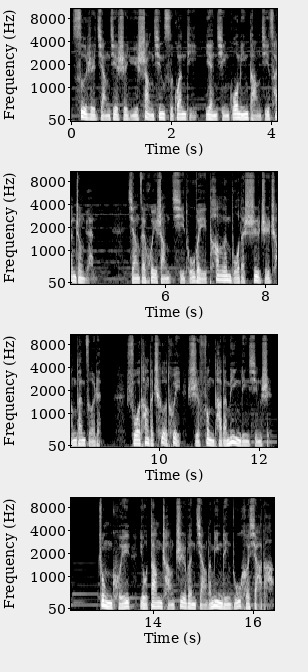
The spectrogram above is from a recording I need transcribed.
次日蒋介石于上清寺官邸宴请国民党籍参政员，蒋在会上企图为汤恩伯的失职承担责任，说汤的撤退是奉他的命令行事。钟馗又当场质问蒋的命令如何下达。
